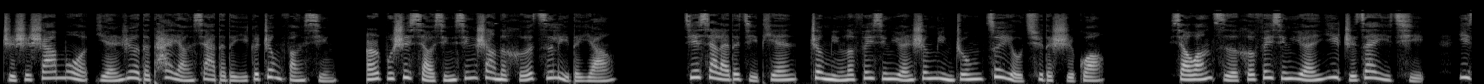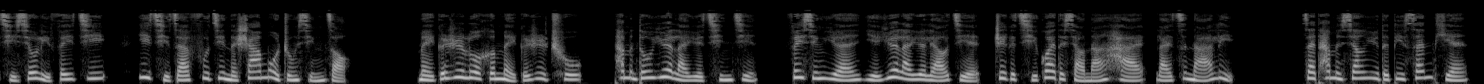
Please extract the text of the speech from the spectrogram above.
只是沙漠炎热的太阳下的的一个正方形，而不是小行星上的盒子里的羊。接下来的几天证明了飞行员生命中最有趣的时光。小王子和飞行员一直在一起，一起修理飞机。一起在附近的沙漠中行走，每个日落和每个日出，他们都越来越亲近。飞行员也越来越了解这个奇怪的小男孩来自哪里。在他们相遇的第三天，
